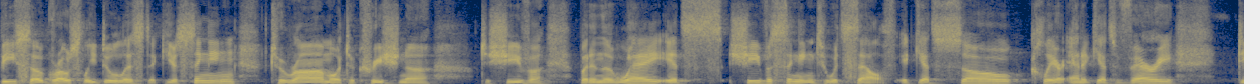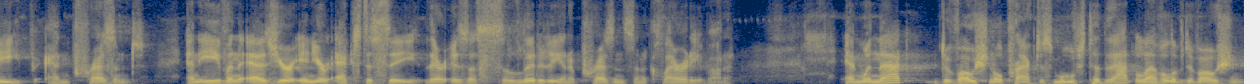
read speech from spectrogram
be so grossly dualistic. You're singing to Ram or to Krishna to Shiva, but in the way it's Shiva singing to itself. It gets so clear and it gets very deep and present. And even as you're in your ecstasy, there is a solidity and a presence and a clarity about it. And when that devotional practice moves to that level of devotion,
